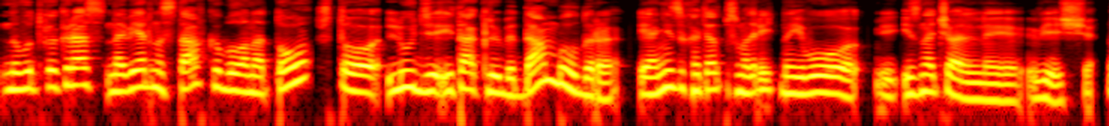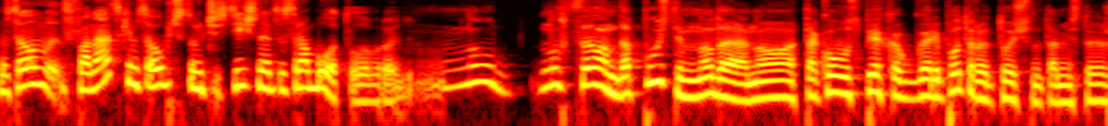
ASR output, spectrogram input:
Ну вот как раз, наверное, ставка была на то, что люди и так любят Дамблдора, и они захотят посмотреть на его и- изначальные вещи. Но в целом с фанатским сообществом частично это сработало вроде. Ну, ну, в целом, допустим, ну да, но такого успеха, как у Гарри Поттера, точно там не стоит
